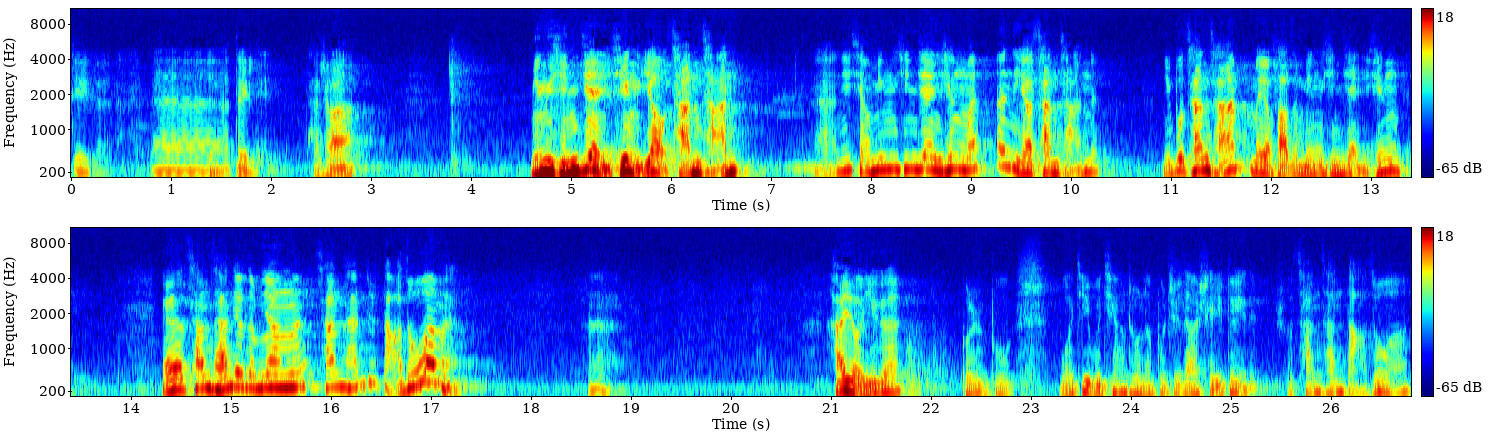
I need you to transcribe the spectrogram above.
这个呃对联，他说：“明心见性要参禅，啊，你想明心见性吗？那你要参禅呢，你不参禅，没有法子明心见性的。”呃，参禅就怎么样呢？参禅就打坐嘛。嗯，还有一个，不是不，我记不清楚了，不知道谁对的，说参禅打坐，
